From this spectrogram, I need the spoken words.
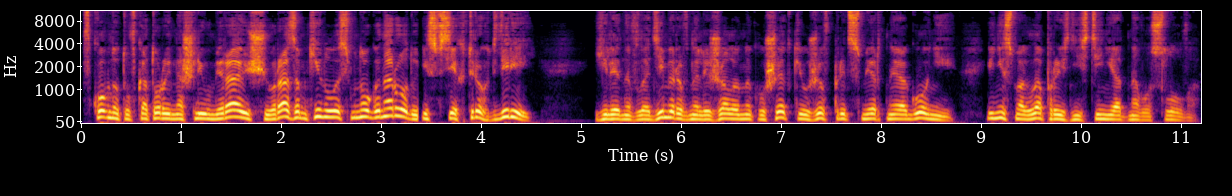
В комнату, в которой нашли умирающую, разом кинулось много народу из всех трех дверей. Елена Владимировна лежала на кушетке уже в предсмертной агонии и не смогла произнести ни одного слова.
